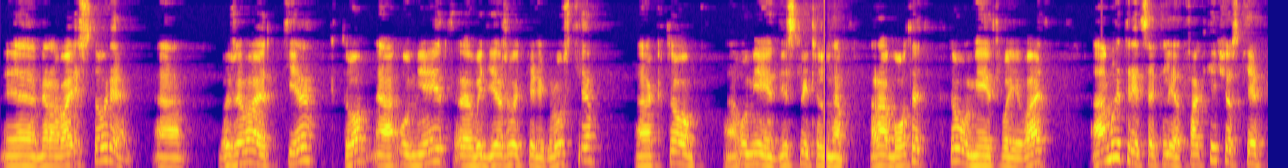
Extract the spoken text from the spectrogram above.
э, мировая история. Выживают те, кто умеет выдерживать перегрузки, кто умеет действительно работать, кто умеет воевать. А мы 30 лет фактически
